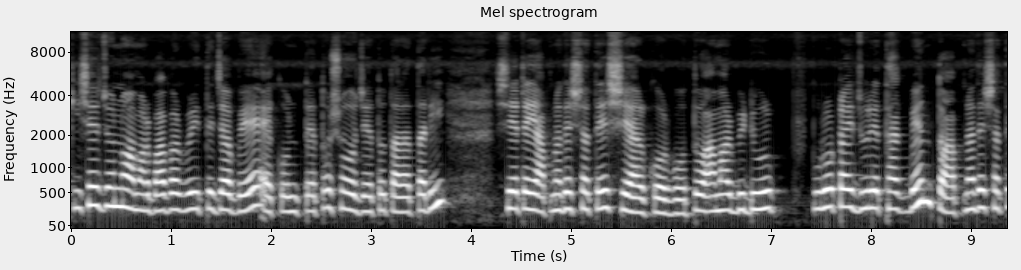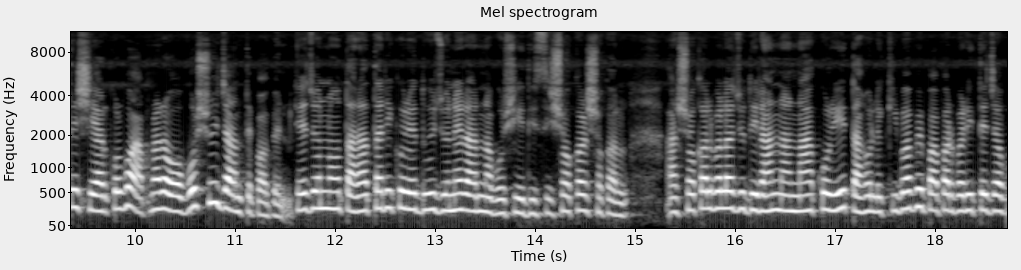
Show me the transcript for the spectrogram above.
কিসের জন্য আমার বাবার বাড়িতে যাবে? এখন এত সহজে এত তাড়াতাড়ি সেটাই আপনাদের সাথে শেয়ার করব। তো আমার ভিডিওর পুরোটাই জুড়ে থাকবেন তো আপনাদের সাথে শেয়ার করব। আপনারা অবশ্যই জানতে পাবেন। সেজন্য তাড়াতাড়ি করে দুইজনে রান্না বসিয়ে দিছি সকাল সকাল। আর সকালবেলা যদি রান্না না করি তাহলে কীভাবে বাবার বাড়িতে যাব?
